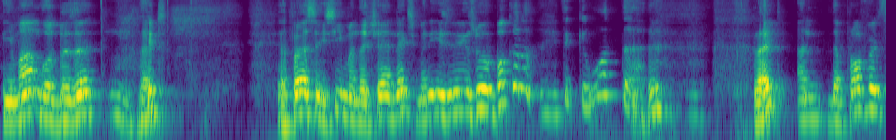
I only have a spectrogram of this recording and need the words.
Imam goes berserk, right? The person you see him on the chair next minute is reading Surah Baqarah. You're thinking, what the? Right? And the Prophet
